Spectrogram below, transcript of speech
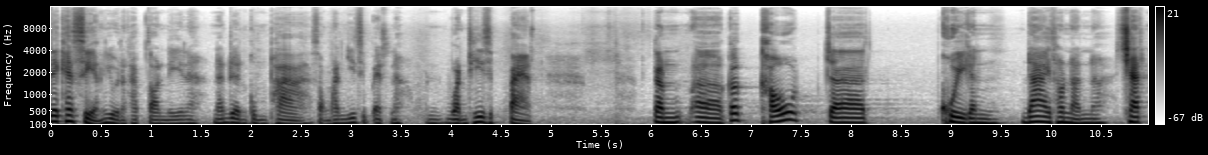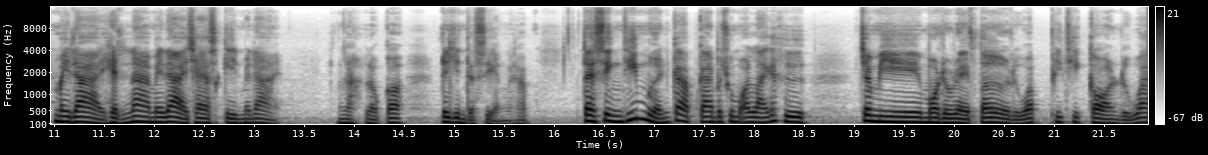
ได้แค่เสียงอยู่นะครับ ตอนนี้นะณเดือนกุมภา2021นะวันวันที่ 18แต่เอ่อก็เขาจะคุยกันได้เท่านั้นนะแชทไม่ได้เห็นหน้าไม่ได้แชร์สกรีนไม่ได้นะเราก็ได้ยินแต่เสียงนะครับ แต่สิ่งที่เหมือนกับการประชุมออนไลน์ก็คือ จะมี moderator หรือว่าพิธีกรหรือว่า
